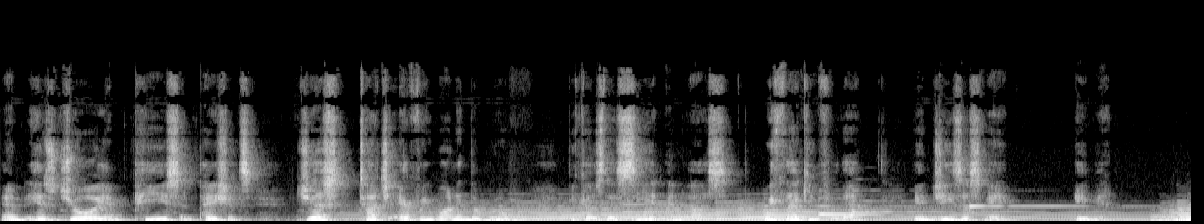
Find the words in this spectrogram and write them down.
And his joy and peace and patience just touch everyone in the room because they see it in us. We thank you for that. In Jesus' name, amen.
